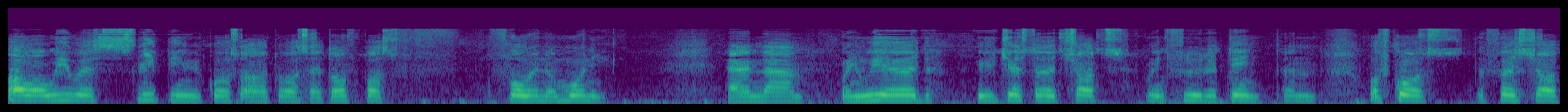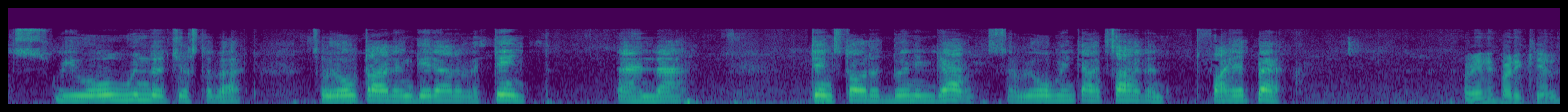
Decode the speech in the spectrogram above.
Oh, well, we were sleeping because it was at half past four in the morning. And um, when we heard, we just heard shots went through the tent. And of course, the first shots, we were all wounded just about. So we all tried and get out of the tent. And uh, tent started burning down. So we all went outside and fired back. Were anybody killed?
